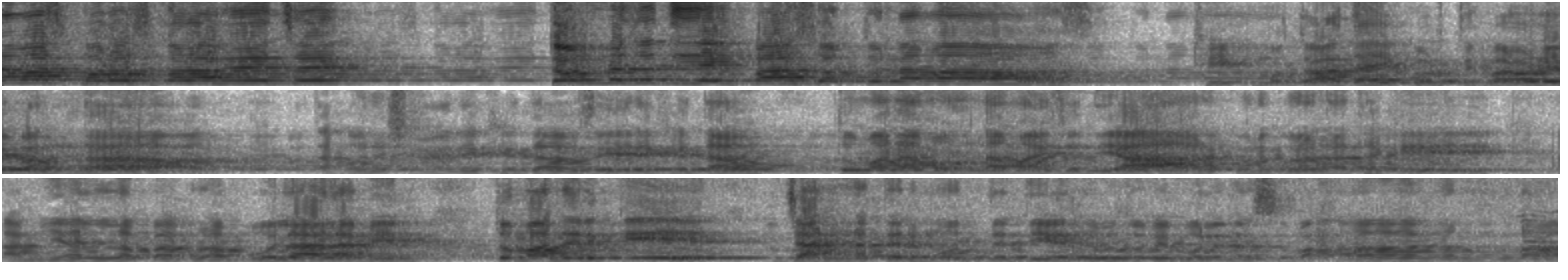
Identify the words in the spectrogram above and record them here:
নামাজ ফরজ করা হয়েছে। তোমরা যদি এই পাঁচ ওয়াক্ত নামাজ ঠিক মতো আদায় করতে পারো রে বান্দা, তাহলে সময় রেখে দাও যে রেখে দাও। তোমার আমল নামায় যদি আর কোনো গুনাহ না থাকে, আমি আল্লাহ পাক রব্বুল আলামিন তোমাদেরকে জান্নাতের মধ্যে দিয়ে দেব বলে না, সুবহানাল্লাহ।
